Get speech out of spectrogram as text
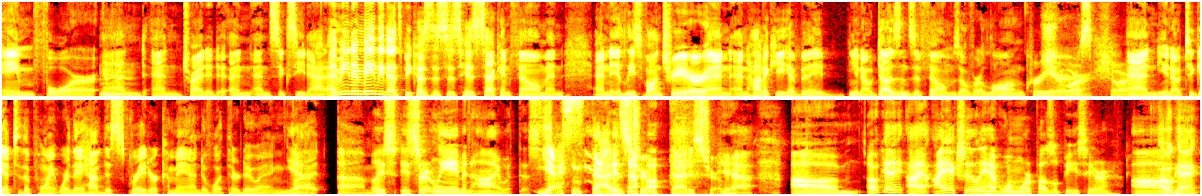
aim for Mhm. and and try to do, and and succeed at. I mean, and maybe that's because this is his second film, and and at least Von Trier and and Haneke have made you know dozens of films over long careers, Sure, sure. and you know to get to the point where they have this greater command of what they're doing. Yeah. But um, Well, he's, he's certainly aiming high with this. yes, thing, that is true. That is true. Yeah. Um, okay. I, I actually only have one more puzzle piece here. Um, Okay.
